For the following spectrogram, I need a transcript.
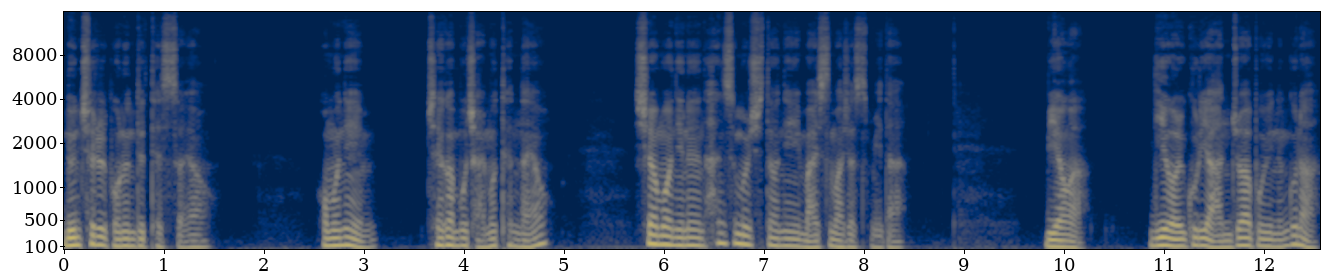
눈치를 보는 듯 했어요. 어머님, 제가 뭐 잘못했나요? 시어머니는 한숨을 쉬더니 말씀하셨습니다. 미영아, 네 얼굴이 안 좋아 보이는구나.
